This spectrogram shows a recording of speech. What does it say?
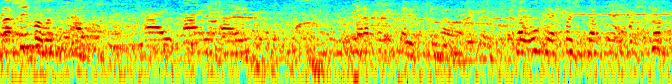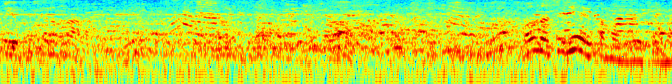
Na żywo, na żywo. Aj, aj, aj. Teraz policja już przyjechała. Chciał ukraść coś i zamknął po prostu i już wszystko rozwala. To znaczy nie jest tam odwrócone.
